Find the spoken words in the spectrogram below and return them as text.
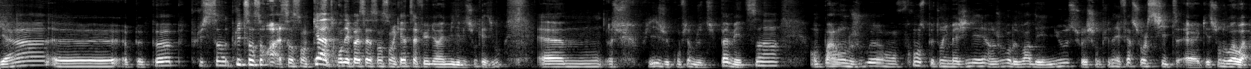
gars. Euh, hop, hop, hop, plus de 500, ah, 504, on est passé à 504, ça fait une heure et demie d'émission quasiment. Euh, je, oui, je confirme, je ne suis pas médecin. En parlant de joueurs en France, peut-on imaginer un jour de voir des news sur les championnats FR sur le site? Euh, Question de Wawa.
